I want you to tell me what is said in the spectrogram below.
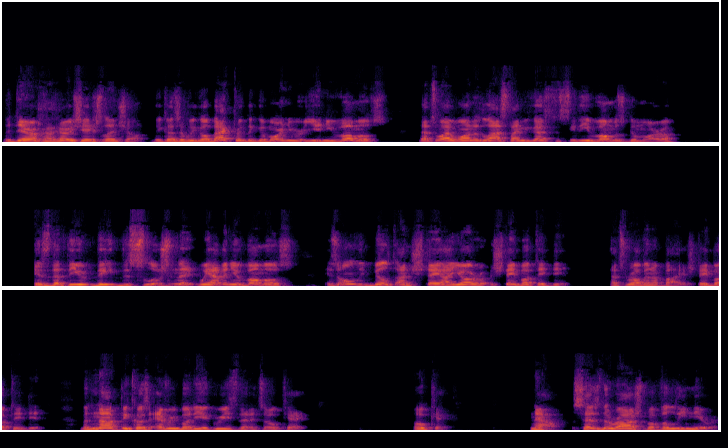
The derech ha'cherish lensha. Because if we go back to the Gemara in Yavamos, that's why I wanted last time you guys to see the Yavamos Gemara, is that the, the, the solution that we have in Yavamos is only built on shtei ayar, shtei bate din. That's Rav and Abaya, shtei bate din. But not because everybody agrees that it's okay. Okay. Now, says the Rashba, Nira.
